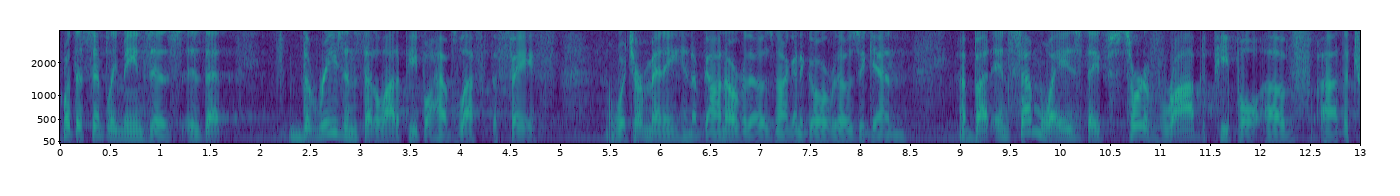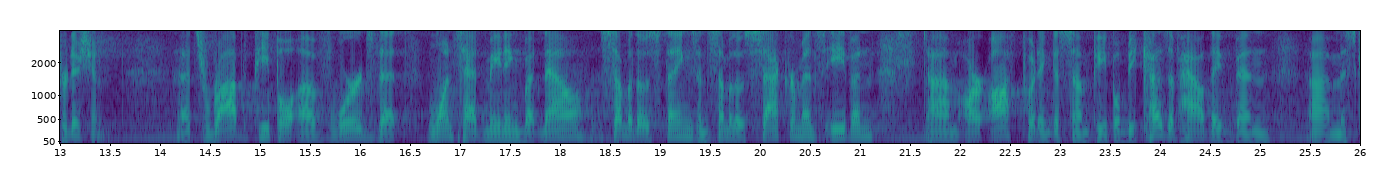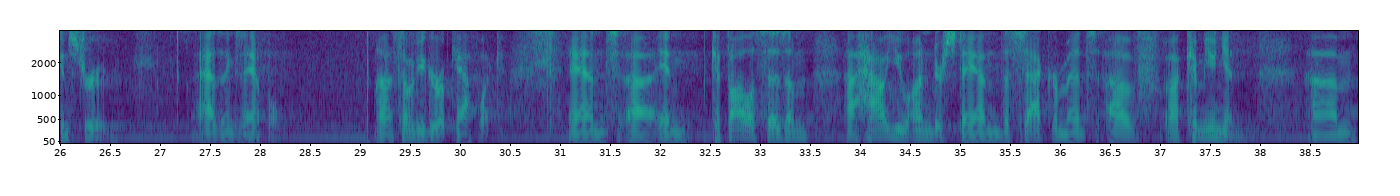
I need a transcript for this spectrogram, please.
What this simply means is, is that the reasons that a lot of people have left the faith which are many, and I've gone over those, not going to go over those again. Uh, but in some ways, they've sort of robbed people of uh, the tradition. It's robbed people of words that once had meaning, but now some of those things and some of those sacraments, even, um, are off putting to some people because of how they've been uh, misconstrued. As an example, uh, some of you grew up Catholic. And uh, in Catholicism, uh, how you understand the sacrament of uh, communion um,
